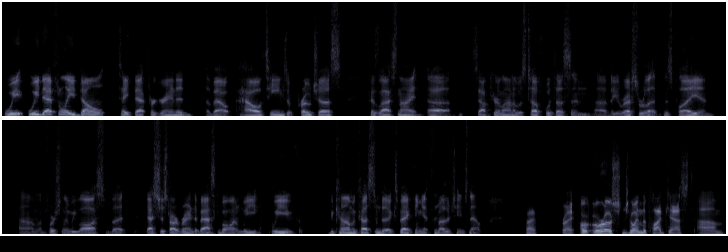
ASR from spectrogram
we we definitely don't take that for granted about how teams approach us. Because last night, uh, South Carolina was tough with us, and uh, the refs were letting us play, and um, unfortunately we lost. But that's just our brand of basketball, and we we've become accustomed to expecting it from other teams now. Right, right. Uros joined the podcast um,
